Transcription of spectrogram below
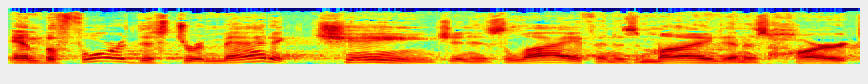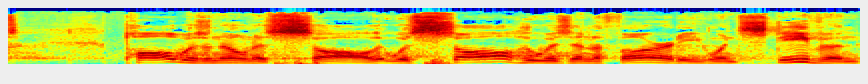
And before this dramatic change in his life and his mind and his heart, Paul was known as Saul. It was Saul who was in authority when Stephen,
